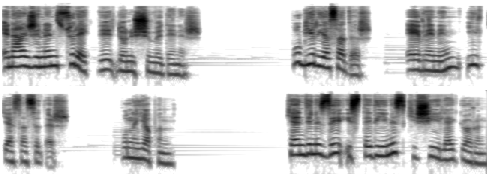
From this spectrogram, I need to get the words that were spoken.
enerjinin sürekli dönüşümü denir. Bu bir yasadır. Evrenin ilk yasasıdır. Bunu yapın. Kendinizi istediğiniz kişiyle görün.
